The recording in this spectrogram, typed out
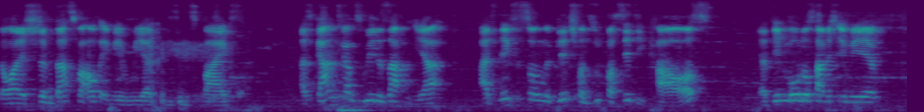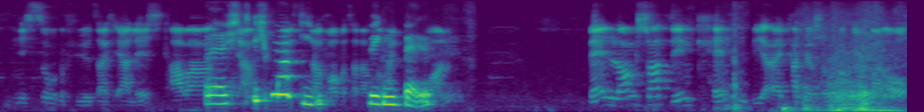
Lol, stimmt, das war auch irgendwie weird mit diesen Spikes. Also ganz, ganz weirde Sachen hier. Als nächstes so ein Glitch von Super City Chaos. Ja, den Modus habe ich irgendwie nicht so gefühlt, sag ich ehrlich. Aber. Echt? Ja, Ich mag ihn. Wegen Bell. eingefroren. Bell Longshot, den kennen wir, äh, kannten wir schon auf jeden Fall auch.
